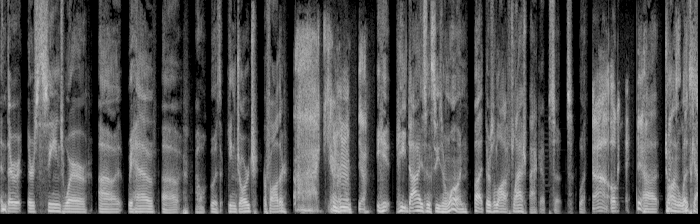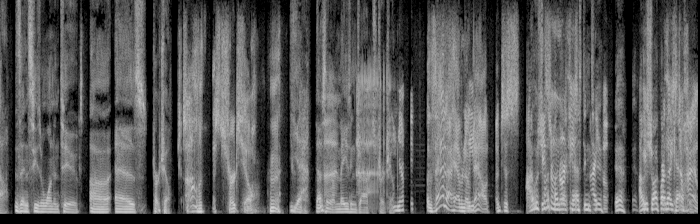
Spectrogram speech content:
and there there's scenes where uh, we have uh, oh who is it King George, her father. I can't Mhm. remember. Yeah. He he dies in season one, but there's a lot of flashback episodes with Ah, okay. Yeah. uh, John Makes sense. Lithgow is in season one and two uh, as Churchill. Oh. That's Churchill. Huh. Yeah, does an amazing job as Churchill. You know, That I have no Well, doubt. I just I was shocked from by that Northeast casting too. Ohio. Yeah, I was he's shocked by that casting. Ohio.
